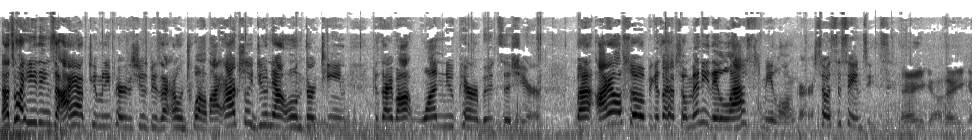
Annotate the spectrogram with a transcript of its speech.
That's why he thinks that I have too many pairs of shoes because I own 12. I actually do now own 13 because I bought one new pair of boots this year. But I also, because I have so many, they last me longer. So it's the same seats. There you go. There you go.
